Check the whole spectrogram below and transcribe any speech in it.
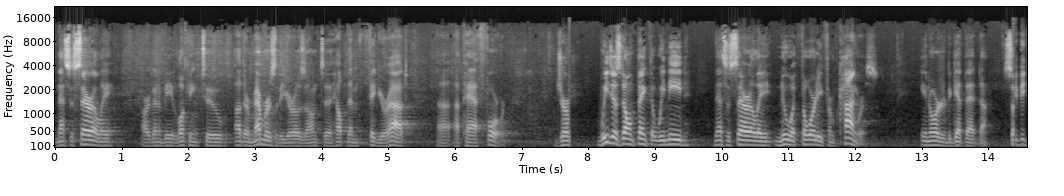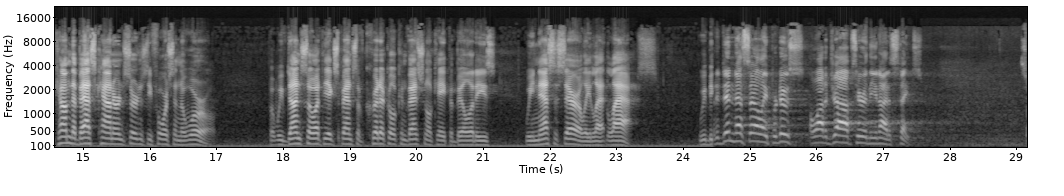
necessarily are going to be looking to other members of the eurozone to help them figure out uh, a path forward. Germany, we just don't think that we need necessarily new authority from Congress in order to get that done. So we become the best counterinsurgency force in the world but we've done so at the expense of critical conventional capabilities we necessarily let lapse. We be- but it didn't necessarily produce a lot of jobs here in the United States. So,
